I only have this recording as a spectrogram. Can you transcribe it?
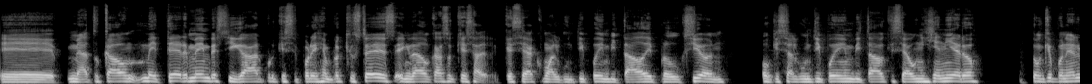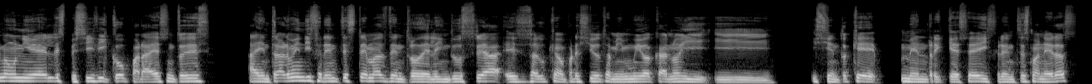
eh, me ha tocado meterme a investigar, porque si, por ejemplo, que ustedes, en dado caso que sea, que sea como algún tipo de invitado de producción o que sea algún tipo de invitado que sea un ingeniero, tengo que ponerme a un nivel específico para eso. Entonces, adentrarme en diferentes temas dentro de la industria, eso es algo que me ha parecido también muy bacano y, y, y siento que me enriquece de diferentes maneras.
